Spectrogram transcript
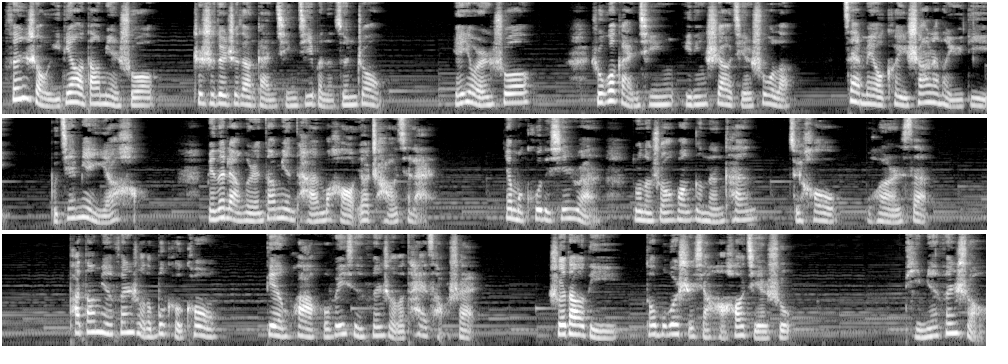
分手一定要当面说，这是对这段感情基本的尊重；也有人说，如果感情一定是要结束了，再没有可以商量的余地，不见面也好。免得两个人当面谈不好要吵起来，要么哭得心软，弄得双方更难堪，最后不欢而散。怕当面分手的不可控，电话或微信分手的太草率，说到底都不过是想好好结束，体面分手，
